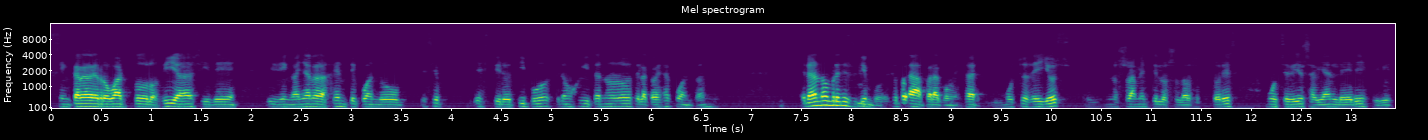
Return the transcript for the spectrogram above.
se encarga de robar todos los días y de, y de engañar a la gente cuando ese estereotipo tenemos que quitárnoslo de la cabeza cuanto antes. Eran hombres de su tiempo, eso para, para comenzar. muchos de ellos, no solamente los soldados sectores, muchos de ellos sabían leer y escribir.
